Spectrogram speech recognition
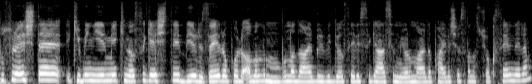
Bu süreçte 2022 nasıl geçti? Bir Z raporu alalım mı? Buna dair bir video serisi gelsin mi? Yorumlarda paylaşırsanız çok sevinirim.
